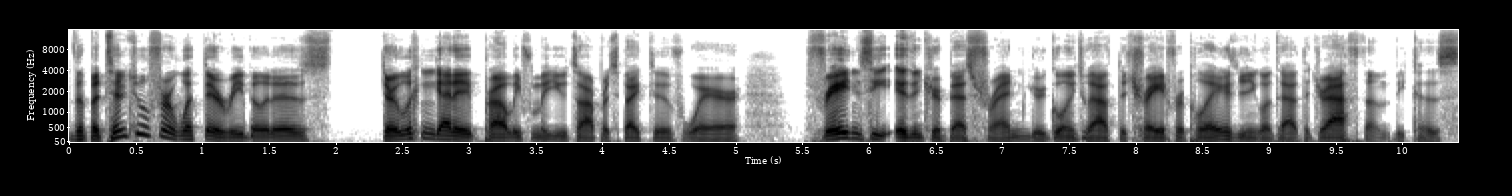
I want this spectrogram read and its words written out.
the potential for what their rebuild is, they're looking at it probably from a Utah perspective where free agency isn't your best friend. You're going to have to trade for players and you're going to have to draft them because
